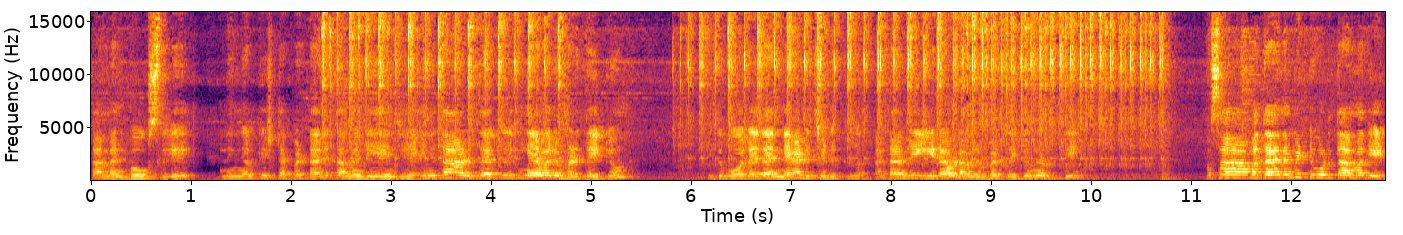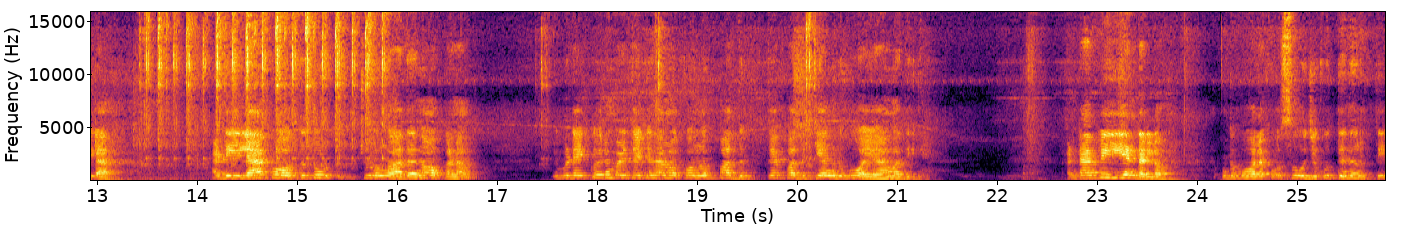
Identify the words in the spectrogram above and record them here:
കമന്റ് ബോക്സിൽ നിങ്ങൾക്ക് ഇഷ്ടപ്പെട്ടാൽ കമന്റ് ചെയ്യുകയും ചെയ്യുക ഇനി താഴത്തേക്ക് ഇങ്ങനെ വരുമ്പോഴത്തേക്കും ഇതുപോലെ തന്നെ അടിച്ചെടുക്കുക. അല്ലാണ്ട് വീട് അവിടെ വരുമ്പോഴത്തേക്കും നിർത്തി. അപ്പോൾ സാവധാനം വിട്ട് കൊടുത്താൽ മതി കേട്ടാ അടിയില ക്ലോത്ത് ചുളുങ്ങാതെ നോക്കണം. ഇവിടേക്ക് വരുമ്പോഴത്തേക്ക് നമുക്കൊന്ന് പതുക്കെ പതുക്കെ അങ്ങോട്ട് പോയാൽ മതി. എന്നിട്ട് ആ വി ഉണ്ടല്ലോ ഇതുപോലെ സൂചി കുത്തി നിർത്തി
